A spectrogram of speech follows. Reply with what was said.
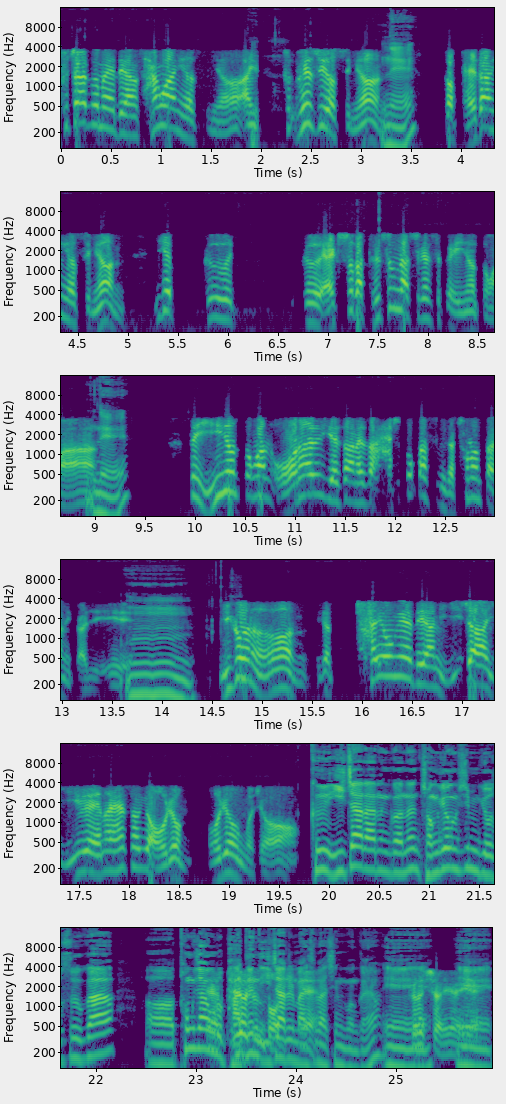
투자금에 대한 상환이었으면 아니 투- 회수였으면 네. 그러니까 배당이었으면 이게 그그 액수가 들쑥날쑥했을 거예요 2년 동안. 네. 근데 2년 동안 월할 예산에서 아주 똑같습니다. 천 원 단위까지. 음. 이거는 그러니까 차용에 대한 이자 이외에는 해석이 어려운 어려운 거죠. 그 이자라는 거는 정경심 교수가 어, 통장으로 네, 받은 이자를 돈. 말씀하시는 건가요? 예. 그렇죠, 예, 예.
